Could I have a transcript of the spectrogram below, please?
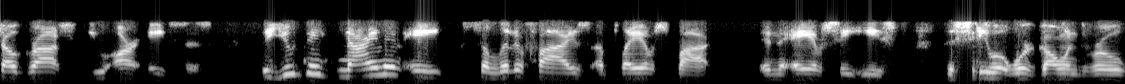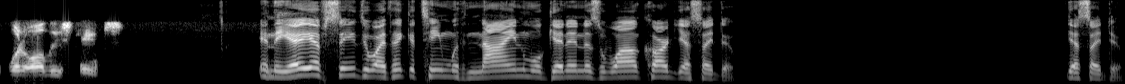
show, Gross. You are aces. Do you think nine and eight solidifies a playoff spot in the AFC East to see what we're going through with all these teams? In the AFC, do I think a team with nine will get in as a wild card? Yes, I do. Yes, I do.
